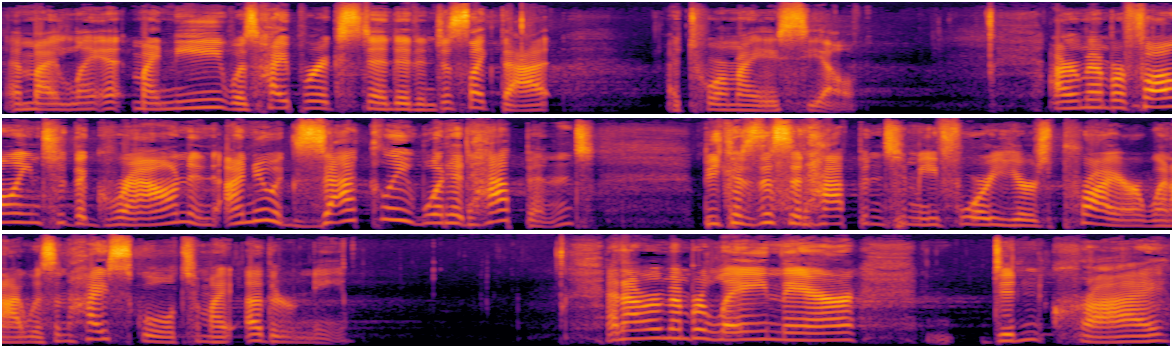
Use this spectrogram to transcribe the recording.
And my, la- my knee was hyperextended, and just like that, I tore my ACL. I remember falling to the ground, and I knew exactly what had happened because this had happened to me four years prior when I was in high school to my other knee. And I remember laying there, didn't cry,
